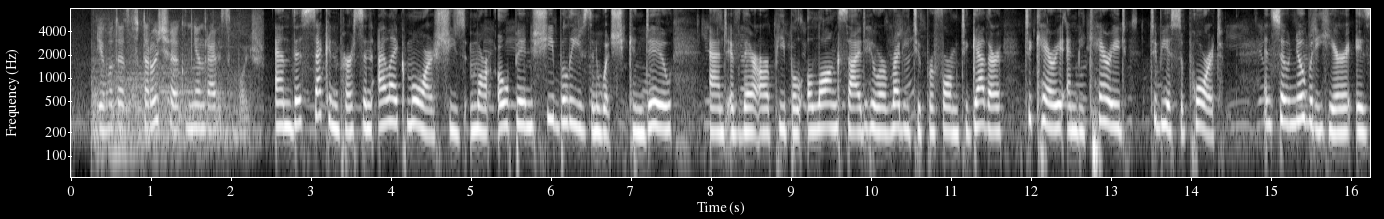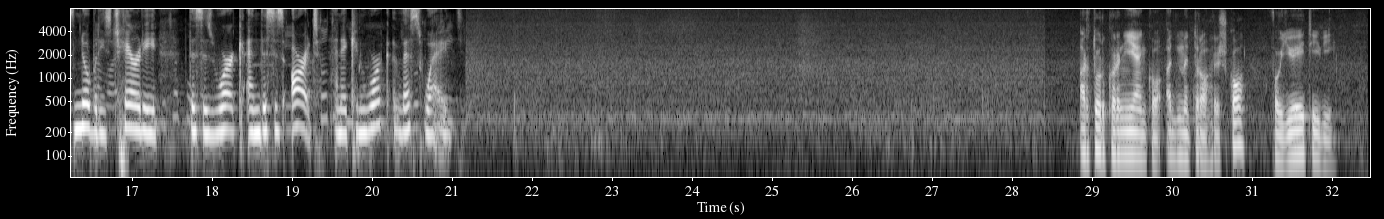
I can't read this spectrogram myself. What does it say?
And this second person I like more. She's more open, she believes in what she can do, and if there are people alongside who are ready to perform together, to carry and be carried, to be a support. And so nobody here is nobody's charity. This is work and this is art, and it can work this way. Артур Корнієнко, Дмитро Гришко for UATV.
